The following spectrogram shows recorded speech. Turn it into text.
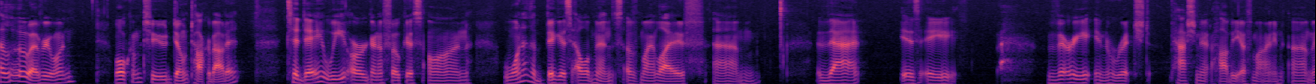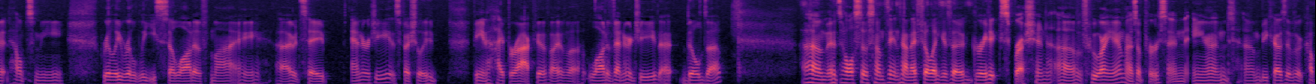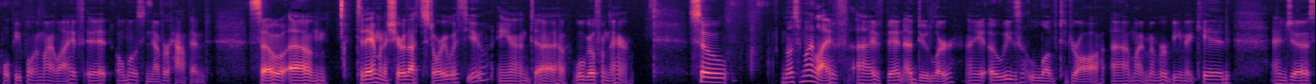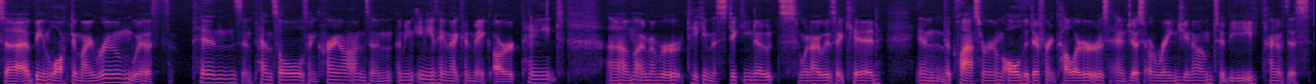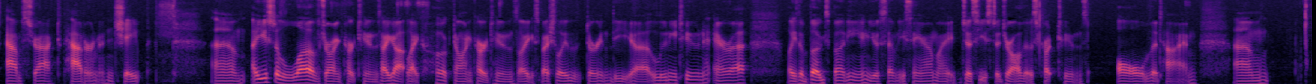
Hello, everyone. Welcome to Don't Talk About It. Today, we are going to focus on one of the biggest elements of my life um, that is a very enriched, passionate hobby of mine. Um, it helps me really release a lot of my, I would say, energy, especially being hyperactive. I have a lot of energy that builds up. Um, it's also something that I feel like is a great expression of who I am as a person. And um, because of a couple people in my life, it almost never happened. So um, today I'm going to share that story with you and uh, we'll go from there. So, most of my life, I've been a doodler. I always loved to draw. Um, I remember being a kid and just uh, being locked in my room with pens and pencils and crayons and I mean anything that can make art, paint. Um, I remember taking the sticky notes when I was a kid in the classroom, all the different colors, and just arranging them to be kind of this abstract pattern and shape. Um, I used to love drawing cartoons. I got like hooked on cartoons, like especially during the uh, Looney Tune era, like the Bugs Bunny and Yosemite Sam. I just used to draw those cartoons all the time. Um,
